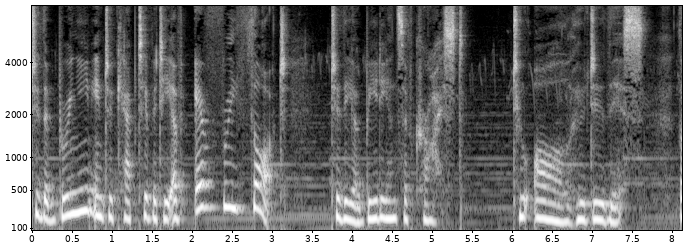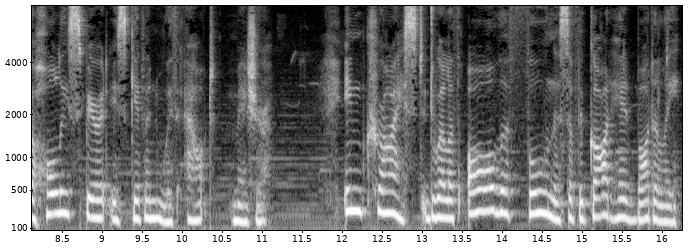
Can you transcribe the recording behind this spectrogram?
to the bringing into captivity of every thought to the obedience of Christ. To all who do this, the Holy Spirit is given without measure. In Christ dwelleth all the fullness of the Godhead bodily,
